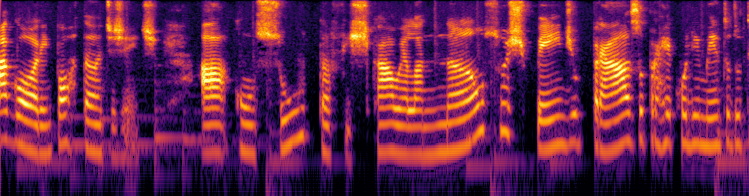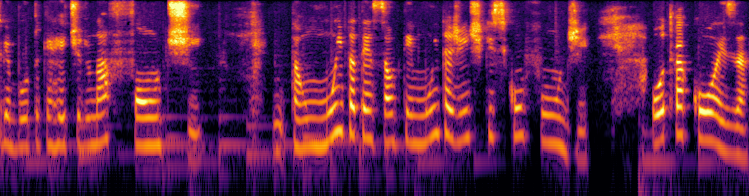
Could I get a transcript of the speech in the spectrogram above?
Agora, importante, gente, a consulta fiscal, ela não suspende o prazo para recolhimento do tributo que é retido na fonte. Então, muita atenção, que tem muita gente que se confunde. Outra coisa,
